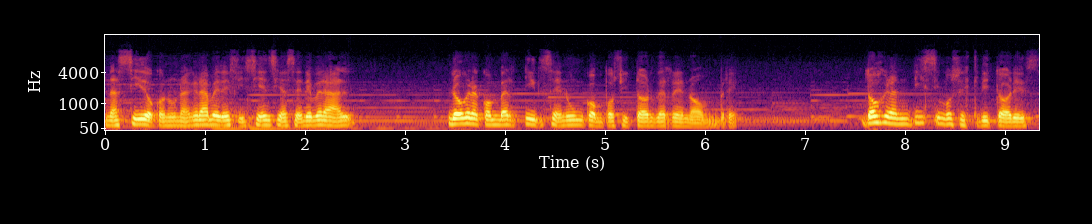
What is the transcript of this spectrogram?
nacido con una grave deficiencia cerebral, logra convertirse en un compositor de renombre. Dos grandísimos escritores,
